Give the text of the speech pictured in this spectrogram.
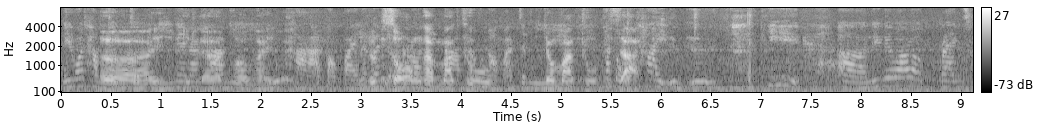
เรียกว่าทำจนจนวันนี้เนี่ยเออผิดนะแล้วคะขออภัยมีลูกค้าต่อไปแล้วก็รุ่นเดี๋ยวสองครับเติดต Mark II ว่คุณอ๋อมอาจจะมีเจ้า Mark II ขปีนศามจไทยอื่นๆ ที่เอ่อเรียกได้ว่าแปลงโฉ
